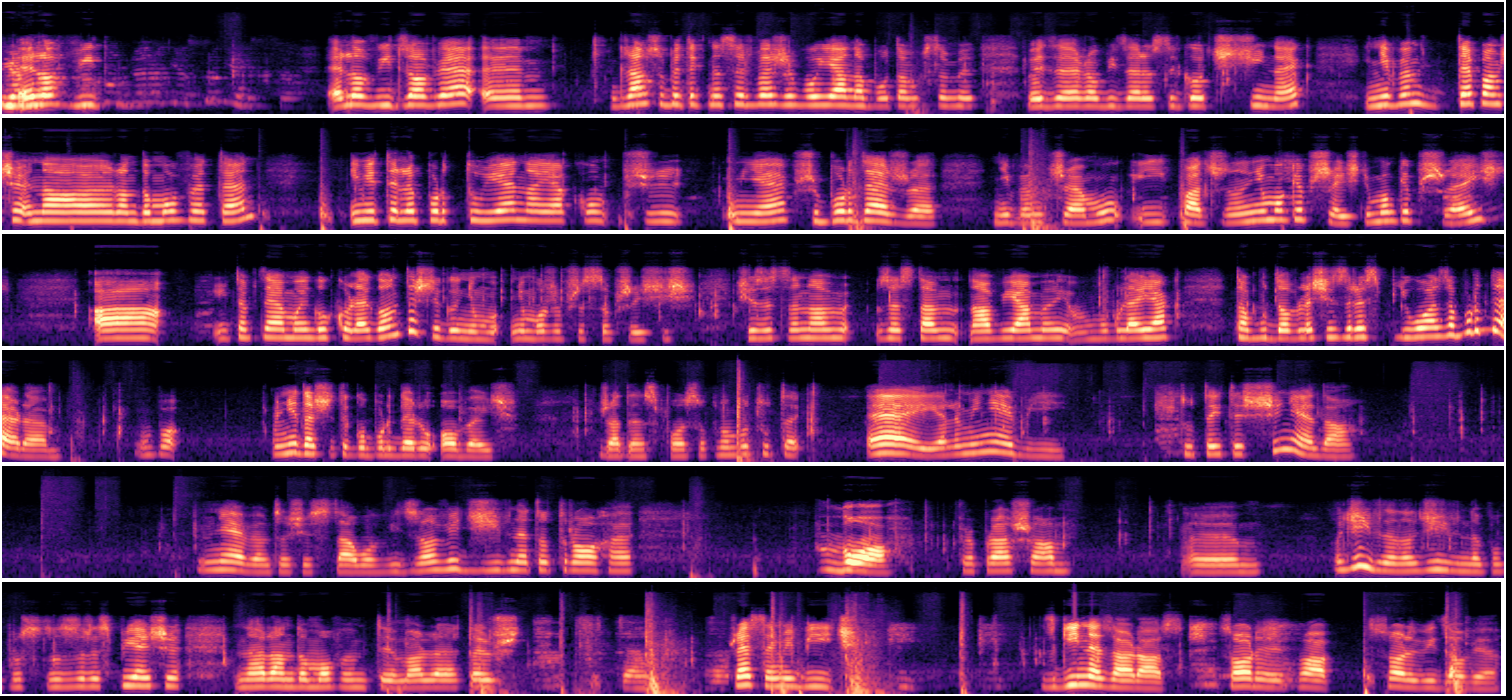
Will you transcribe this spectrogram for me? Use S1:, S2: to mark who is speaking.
S1: Ja
S2: Elo. Elo widzowie, ym, gram sobie tak na serwerze Wojana, bo tam chcemy, będę robić zaraz tego odcinek i nie wiem, tepam się na randomowy ten i mnie teleportuje na jaką przy mnie przy borderze. Nie wiem czemu i patrz, no nie mogę przejść, nie mogę przejść, a i tepnęłem mojego kolegę, on też tego nie, nie może przez to przejść. I się- się zastanaw- zastanawiamy w ogóle jak ta budowla się zrespiła za borderem. No bo nie da się tego borderu obejść w żaden sposób. No bo tutaj. Ej, ale mnie nie bij. Tutaj też się nie da. Nie wiem, co się stało, widzowie. Dziwne to trochę. Bo, przepraszam. No dziwne, no dziwne, po prostu zrespiłem się na randomowym tym, ale to już ten. Przestań mnie bić. Zginę zaraz. Sorry, pa, sorry widzowie.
